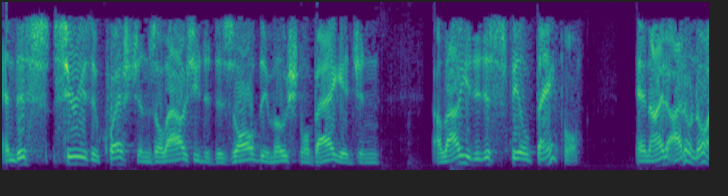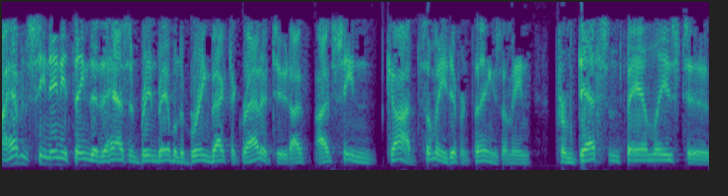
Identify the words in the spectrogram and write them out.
And this series of questions allows you to dissolve the emotional baggage and allow you to just feel thankful. And I, I don't know. I haven't seen anything that it hasn't been able to bring back to gratitude. I've I've seen God so many different things. I mean, from deaths in families to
